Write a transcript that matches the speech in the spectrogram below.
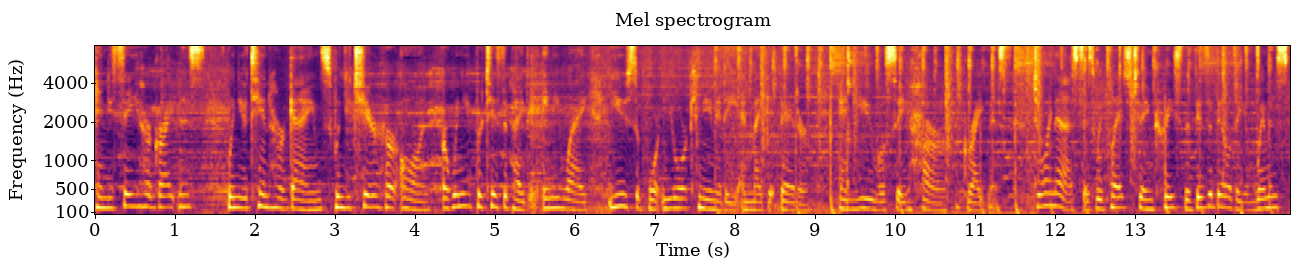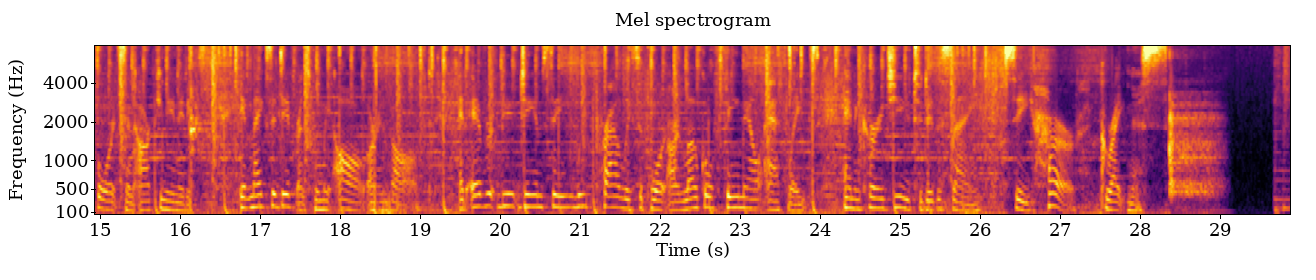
Can you see her greatness? When you attend her games, when you cheer her on, or when you participate in any way, you support your community and make it better, and you will see her greatness. Join us as we pledge to increase the visibility of women's sports in our communities. It makes a difference when we all are involved. At Everett Buick GMC, we proudly support our local female athletes and encourage you to do the same. See her greatness.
